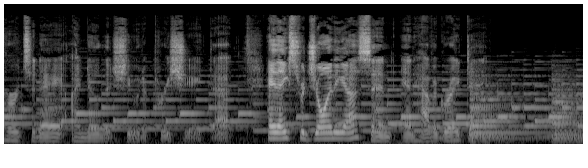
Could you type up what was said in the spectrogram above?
her today, I know that she would appreciate that. Hey, thanks for joining us, and, and have a great day.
